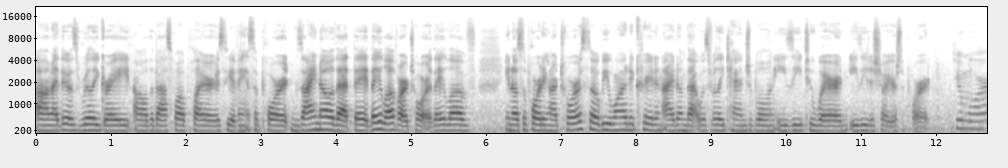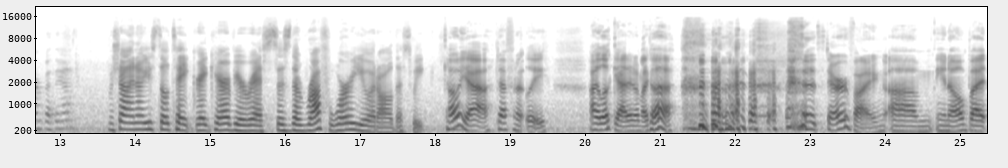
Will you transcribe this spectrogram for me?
Um, I think it was really great. All the basketball players giving it support because I know that they, they love our tour. They love, you know, supporting our tour. So we wanted to create an item that was really tangible and easy to wear and easy to show your support. Two more, Beth Ann? Michelle, I know you still take great care of your wrists. Does the rough worry you at all this week? Oh yeah, definitely. I look at it, I'm like, ah, it's terrifying, um, you know. But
